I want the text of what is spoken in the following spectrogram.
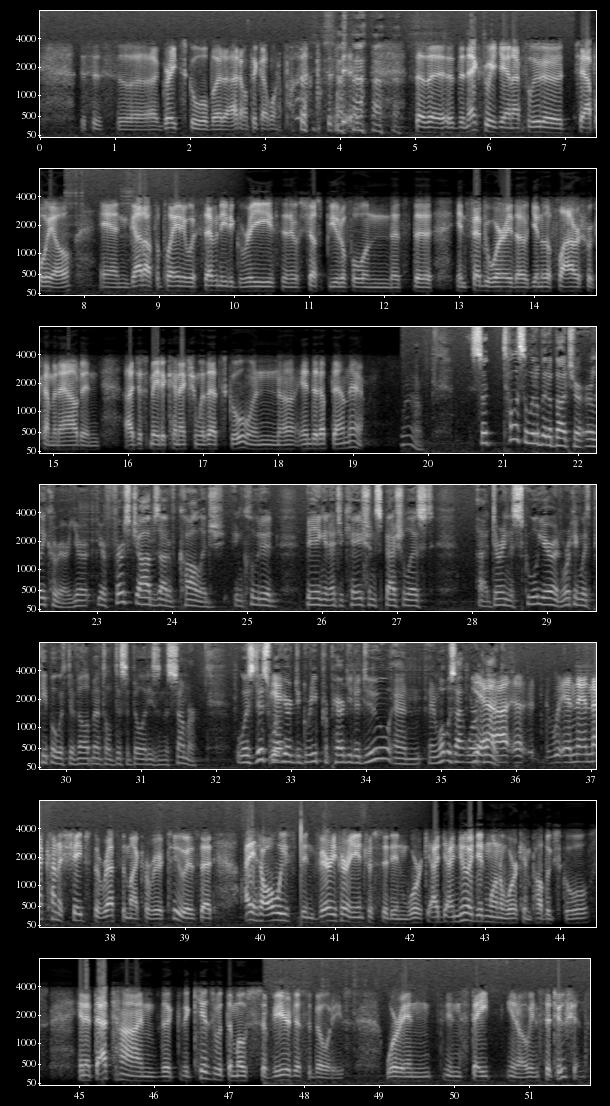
this is a great school, but I don't think I want to put up with this." so the the next weekend, I flew to Chapel Hill and got off the plane. It was 70 degrees, and it was just beautiful. And that's the in February, the you know the flowers were coming out, and I just made a connection with that school and uh, ended up down there. Wow. So tell us a little bit about your early career. Your your first jobs out of college included being an education specialist uh, during the school year and working with people with developmental disabilities in the summer. Was this what yeah. your degree prepared you to do, and, and what was that work yeah, like? uh, and then that kind of shapes the rest of my career too. Is that I had always been very, very interested in work. I, I knew I didn't want to work in public schools, and at that time, the the kids with the most severe disabilities were in in state, you know, institutions,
